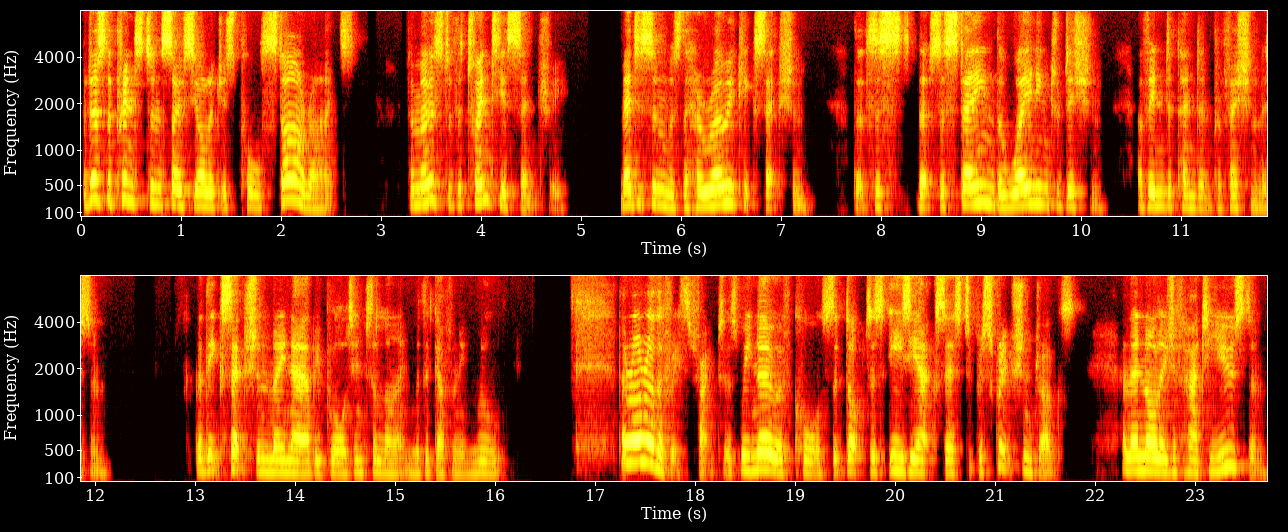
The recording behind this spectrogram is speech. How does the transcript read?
But as the Princeton sociologist Paul Starr writes, for most of the 20th century, medicine was the heroic exception that, sus that sustained the waning tradition of independent professionalism. But the exception may now be brought into line with the governing rule. There are other risk factors. We know, of course, that doctors' easy access to prescription drugs and their knowledge of how to use them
